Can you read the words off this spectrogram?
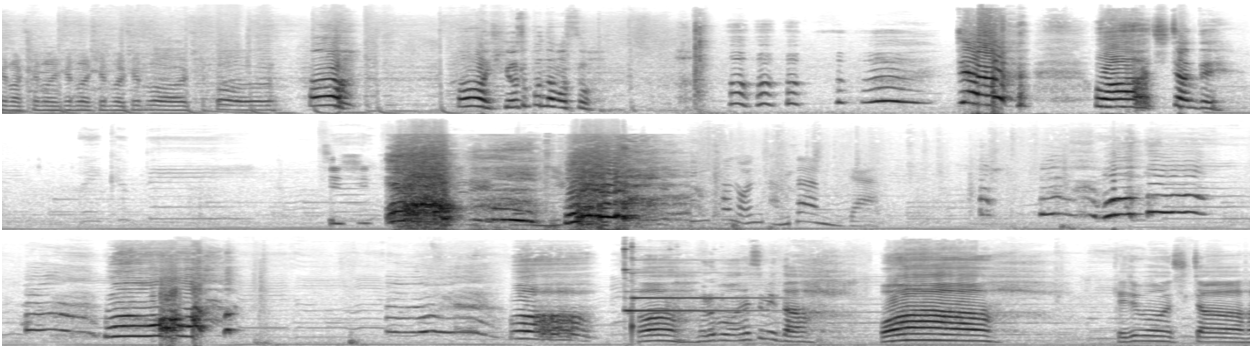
제발 제발 제발 제발 제발 제발. 아아 여섯 번 남았어. 자! 와 진짜 안돼 1,000원 감사합니다. 와! 와! 아, 여러분 했습니다. 와! 개집은 진짜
